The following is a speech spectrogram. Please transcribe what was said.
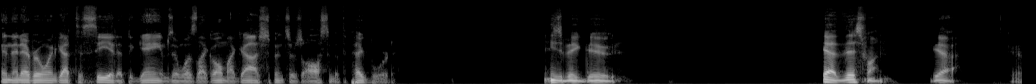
And then everyone got to see it at the games and was like, oh my gosh, Spencer's awesome at the pegboard. He's a big dude. Yeah, this one. Yeah. Yeah.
